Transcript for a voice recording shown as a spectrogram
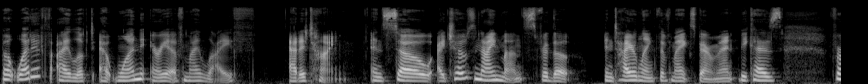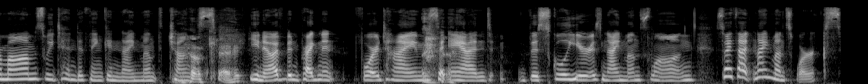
But what if I looked at one area of my life at a time? And so I chose nine months for the entire length of my experiment because for moms, we tend to think in nine month chunks. Okay. You know, I've been pregnant four times, and the school year is nine months long. So I thought nine months works.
